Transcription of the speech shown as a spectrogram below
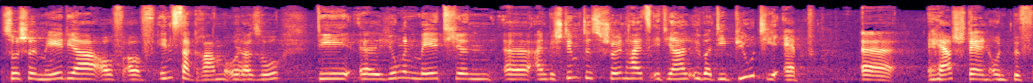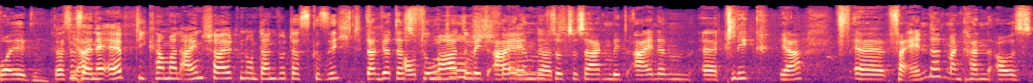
Social Media auf, auf Instagram oder so die äh, jungen Mädchen äh, ein bestimmtes Schönheitsideal über die Beauty-App äh, herstellen und befolgen. Das ist ja? eine App, die kann man einschalten und dann wird das Gesicht dann wird das automatisch Foto mit verändert. einem sozusagen mit einem äh, Klick ja äh, verändert. Man kann aus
